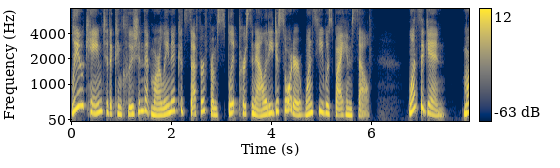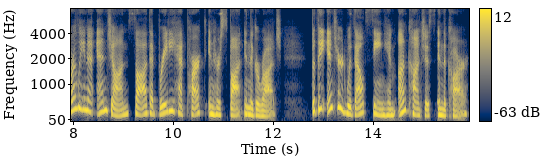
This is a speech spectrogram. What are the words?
Leo came to the conclusion that Marlena could suffer from split personality disorder once he was by himself. Once again, Marlena and John saw that Brady had parked in her spot in the garage, but they entered without seeing him unconscious in the car.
